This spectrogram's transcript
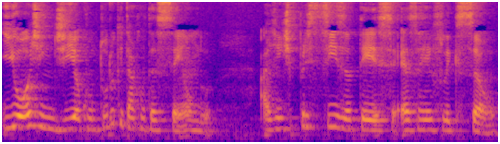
E hoje em dia, com tudo que tá acontecendo, a gente precisa ter esse, essa reflexão,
